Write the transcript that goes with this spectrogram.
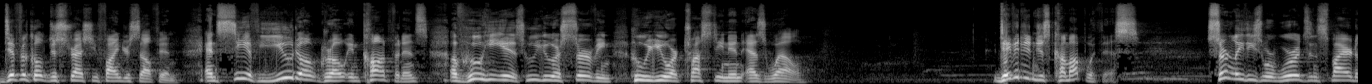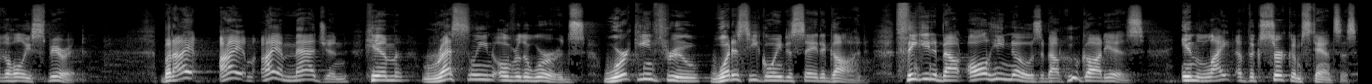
difficult distress you find yourself in. And see if you don't grow in confidence of who he is, who you are serving, who you are trusting in as well. David didn't just come up with this. Certainly, these were words inspired of the Holy Spirit. But I, I, I imagine him wrestling over the words, working through what is he going to say to God, thinking about all he knows about who God is in light of the circumstances.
